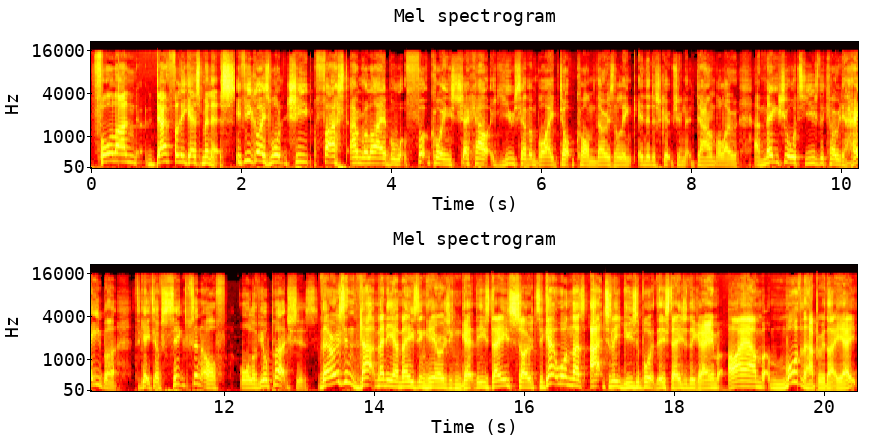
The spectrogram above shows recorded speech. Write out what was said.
Forlan definitely gets minutes. If you guys want cheap, fast, and reliable FUT coins, check out u7buy.com. There is a link in the description down below. And make sure to use the code HABER to get yourself 6% off all of your purchases. There isn't that many amazing heroes you can get these days, so to get one that's actually usable at this stage of the game, I am more than happy with that, EA.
